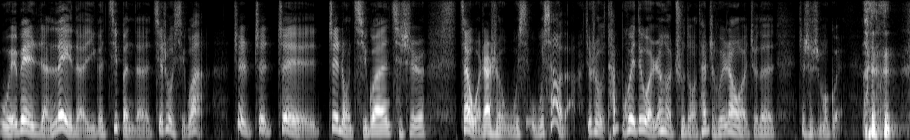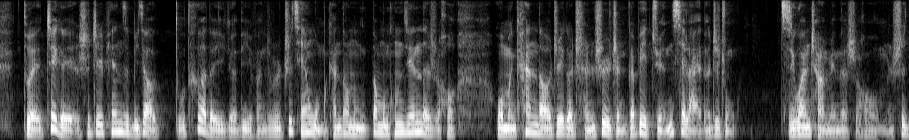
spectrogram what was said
违背人类的一个基本的接受习惯。这这这这种奇观，其实在我这儿是无无效的，就是它不会对我任何触动，它只会让我觉得这是什么鬼。对，这个也是这片子比较独特的一个地方，就是之前我们看《盗梦盗梦空间》的时候，我们看到这个城市整个被卷起来的这种奇观场面的时候，我们是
